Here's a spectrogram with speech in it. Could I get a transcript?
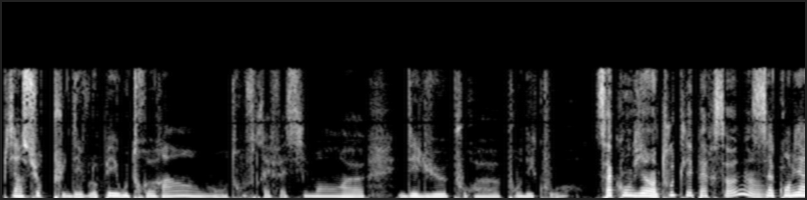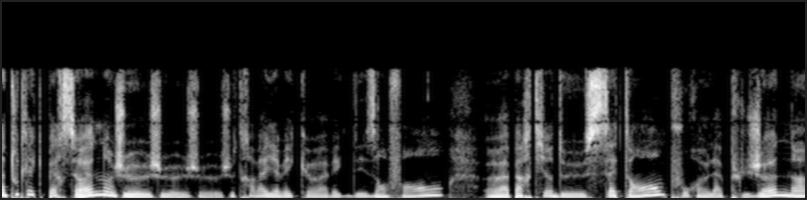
bien sûr plus développée outre-Rhin où on trouve très facilement des lieux pour, pour des cours. Ça convient à toutes les personnes? Ça convient à toutes les personnes. Je, je, je, je travaille avec, euh, avec des enfants euh, à partir de 7 ans pour euh, la plus jeune.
